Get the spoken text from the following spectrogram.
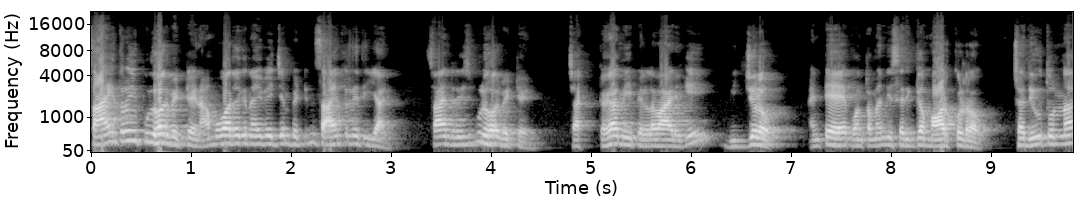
సాయంత్రం ఈ పులిహోర పెట్టాను అమ్మవారి దగ్గర నైవేద్యం పెట్టింది సాయంత్రమే తీయాలి సాయంత్రం వేసి పులిహోర పెట్టాను చక్కగా మీ పిల్లవాడికి విద్యలో అంటే కొంతమంది సరిగ్గా మార్కులు రావు. చదువుతున్నా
